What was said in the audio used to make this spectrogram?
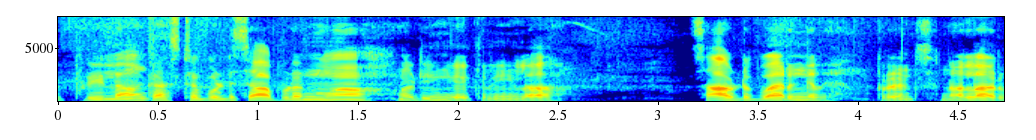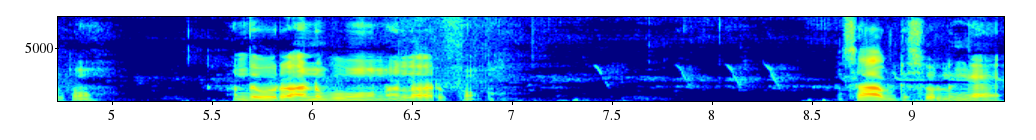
இப்படிலாம் கஷ்டப்பட்டு சாப்பிடணுமா அப்படின்னு கேட்குறீங்களா? சாப்பிட்டு பாருங்கள் ஃப்ரெண்ட்ஸ் நல்லாயிருக்கும். அந்த ஒரு அனுபவம் நல்லாயிருக்கும். சாப்பிட்டு சொல்லுங்கள்.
